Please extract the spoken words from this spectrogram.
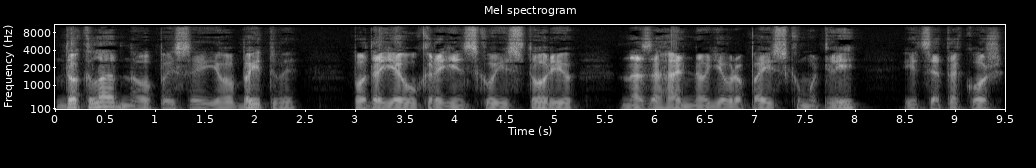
докладно описує його битви, подає українську історію на загальноєвропейському тлі, і це також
